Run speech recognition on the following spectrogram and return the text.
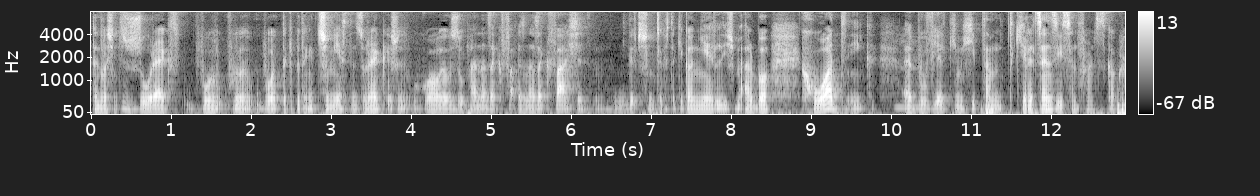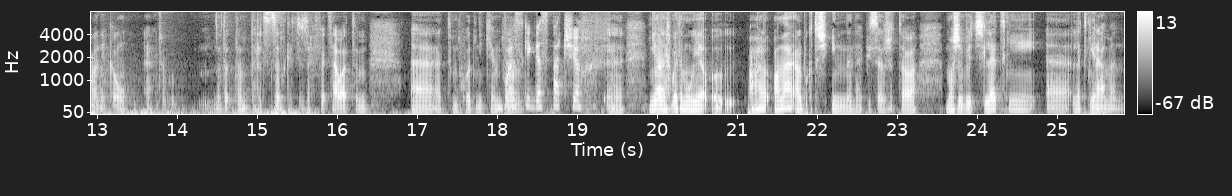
Ten właśnie też żurek, było, było, było takie pytanie, czym jest ten żurek, że o, zupa na, zakwa, na zakwasie, nigdy wcześniej czegoś takiego nie jedliśmy, albo chłodnik e, był wielkim hitem takiej recenzji San Francisco Chronicle, która, no to tam ta recenzentka się zachwycała tym, e, tym chłodnikiem. Tam, Polskie gazpacho. E, Nie, ona chyba tam mówiła, ona albo ktoś inny napisał, że to może być letni, e, letni ramen.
